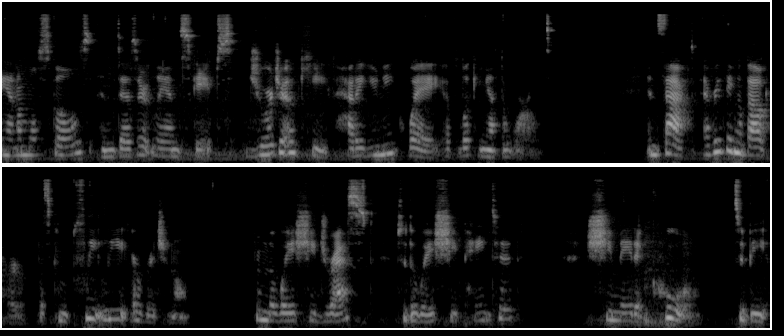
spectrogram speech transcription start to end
animal skulls, and desert landscapes, Georgia O'Keeffe had a unique way of looking at the world. In fact, everything about her was completely original. From the way she dressed to the way she painted, she made it cool to be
